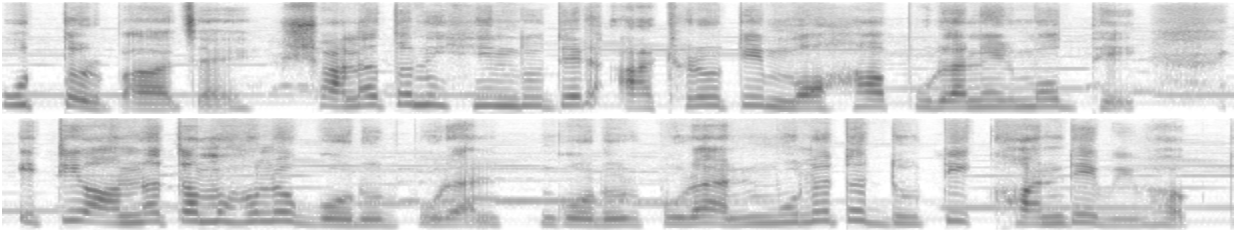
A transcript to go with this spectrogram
উত্তর পাওয়া যায়। সনাতন হিন্দুদের আঠারোটি মহাপুরাণের মধ্যে এটি অন্যতম হল গরুর পুরাণ। গরুর পুরাণ মূলত দুটি খণ্ডে বিভক্ত,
